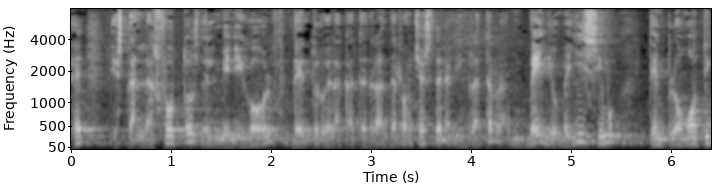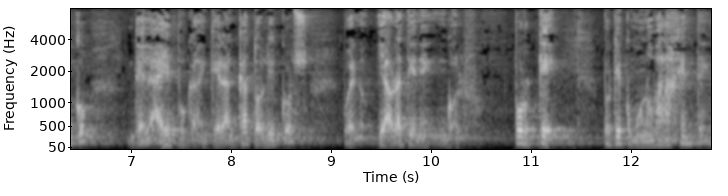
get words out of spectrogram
¿eh? Y están las fotos del minigolf dentro de la Catedral de Rochester, en Inglaterra. Un bello, bellísimo templo gótico de la época en que eran católicos. Bueno, y ahora tienen golf. ¿Por qué? Porque como no va la gente,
